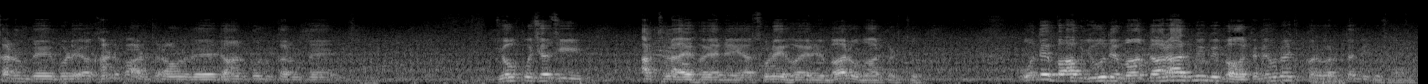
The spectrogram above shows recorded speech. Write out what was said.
ਕਰਨ ਦੇ, ਬੜੇ ਅਖੰਡ ਪਾਠ ਕਰਾਉਣ ਦੇ ਦਾਨ ਪੁੰਨ ਕਰਨ ਦੇ, ਜੋ ਕੁਝ ਅਸੀਂ ਅਰਥ ਲਾਏ ਹੋਏ ਨੇ ਜਾਂ ਸੁਣੇ ਹੋਏ ਨੇ, ਬਾਹਰੋਂ ਮਾਰਕੀਟ ਤੋਂ ਉਹਦੇ ਬਾਵਜੂਦ ਇਮਾਨਦਾਰ ਆਦਮੀ ਵੀ ਬਹੁਤ ਨੇ, ਉਹਨਾਂ 'ਚ ਪਰਿਵਰਤਨ ਨਹੀਂ ਕੁਛ ਆਇਆ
